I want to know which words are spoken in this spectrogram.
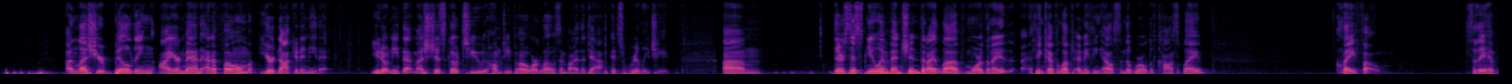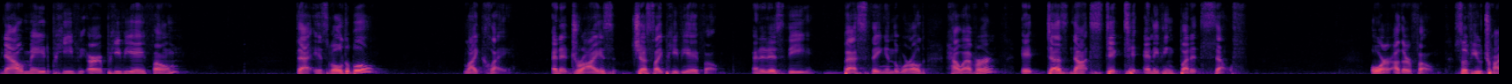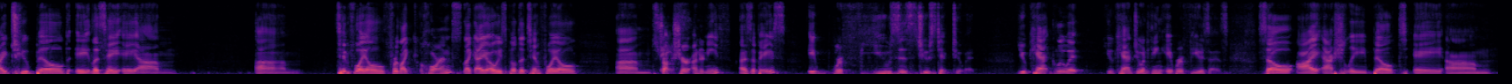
unless you're building Iron Man out of foam, you're not going to need it. You don't need that much. Just go to Home Depot or Lowe's and buy the DAP. It's really cheap. Um, there's this new invention that I love more than I, I think I've loved anything else in the world of cosplay. Clay foam. So they have now made PV, or PVA foam that is moldable like clay, and it dries just like PVA foam, and it is the best thing in the world. However, it does not stick to anything but itself or other foam. So if you try to build a, let's say a um, um, tinfoil for like horns, like I always build a tinfoil um, structure underneath as a base, it refuses to stick to it. You can't glue it. You can't do anything. It refuses. So I actually built a. Um,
